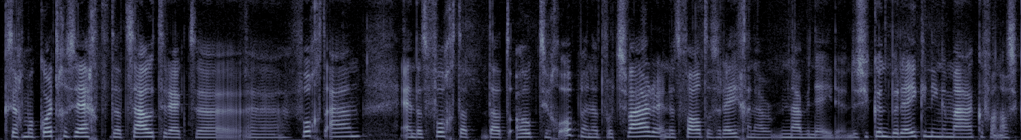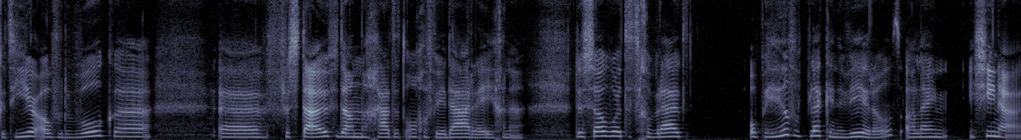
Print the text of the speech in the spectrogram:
ik zeg maar kort gezegd, dat zout trekt eh, eh, vocht aan. En dat vocht dat, dat hoopt zich op en dat wordt zwaarder en dat valt als regen naar, naar beneden. Dus je kunt berekeningen maken van als ik het hier over de wolken verstuif, dan gaat het ongeveer daar regenen. Dus zo wordt het gebruikt op heel veel plekken in de wereld. Alleen in China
